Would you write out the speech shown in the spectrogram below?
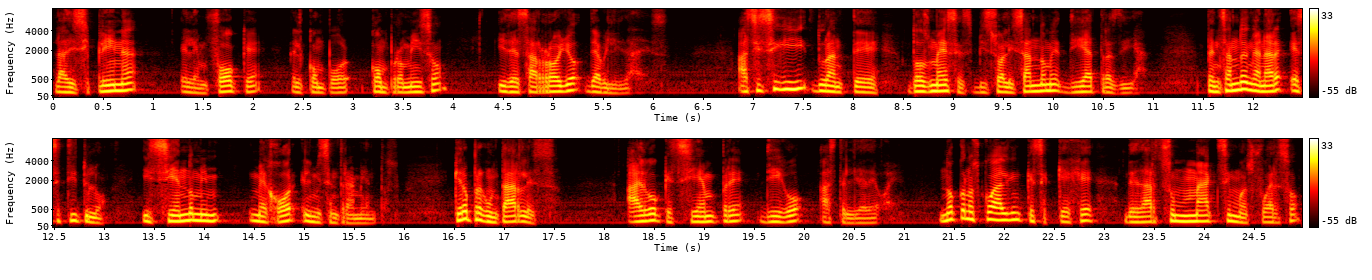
la disciplina el enfoque, el compromiso y desarrollo de habilidades. Así seguí durante dos meses visualizándome día tras día, pensando en ganar ese título y siendo mi mejor en mis entrenamientos. Quiero preguntarles algo que siempre digo hasta el día de hoy. No conozco a alguien que se queje de dar su máximo esfuerzo,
